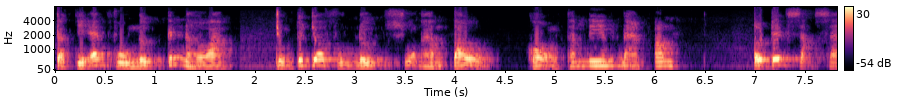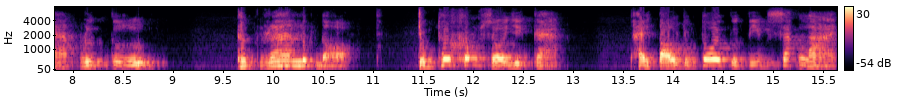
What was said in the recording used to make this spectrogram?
Các chị em phụ nữ kinh hoàng Chúng tôi cho phụ nữ xuống hầm tàu, Còn thanh niên đàn ông Ở trên sẵn sàng được cử Thực ra lúc đó, Chúng tôi không sợ gì cả. Thấy tàu chúng tôi cứ tiến sát lại,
